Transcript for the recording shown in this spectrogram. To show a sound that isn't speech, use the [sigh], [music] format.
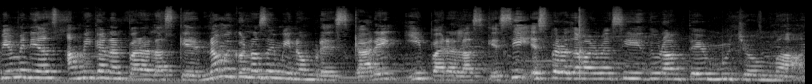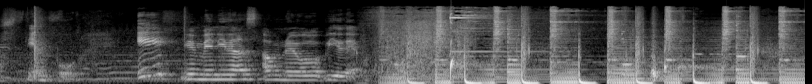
bienvenidas a mi canal para las que no me conocen, mi nombre es Karen y para las que sí, espero llamarme así durante mucho más tiempo. Y bienvenidas a un nuevo video.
